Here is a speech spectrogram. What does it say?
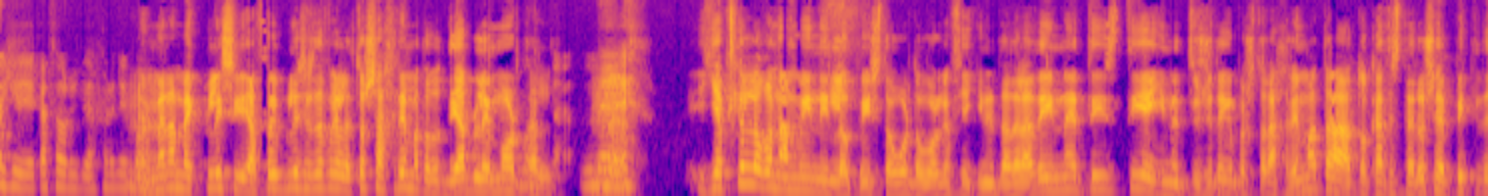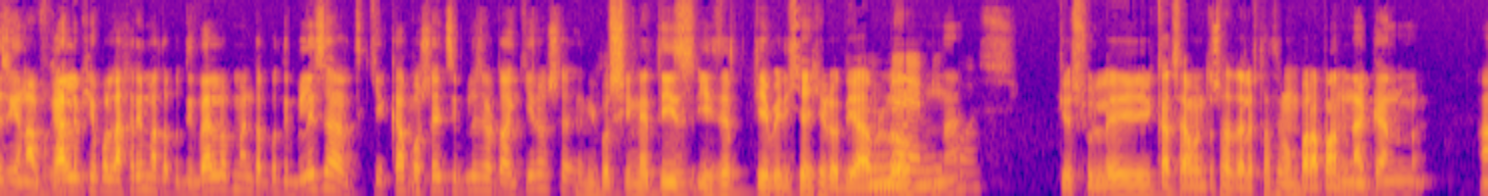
όχι καθόλου διαφορετικό. Ναι. Εμένα με εκπλήσει αφού η Blizzard έβγαλε τόσα χρήματα από τον Diablo Immortal. Ναι. Ναι. Για ποιο λόγο να μην υλοποιήσει το World of Warcraft για κινητά; Δηλαδή, ναι, τι, τι έγινε, του ζήτησε περισσότερα χρήματα, το καθυστερούσε επίτηδες για να βγάλει πιο πολλά χρήματα από development από την Blizzard και κάπως έτσι η Blizzard το ακύρωσε; Μήπως είναι της, είδε τι επιτυχία έχει ο Diablo; Ναι, μήπως. και σου λέει κάτσε άμα είναι τόσα τα λεφτά θέλουμε παραπάνω. Να κάνουμε. Α,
